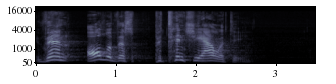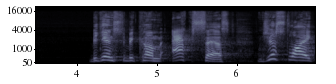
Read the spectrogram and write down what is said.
then all of this potentiality begins to become accessed just like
